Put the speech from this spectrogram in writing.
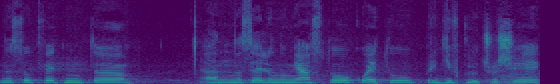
на съответната населено място, което преди включваше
